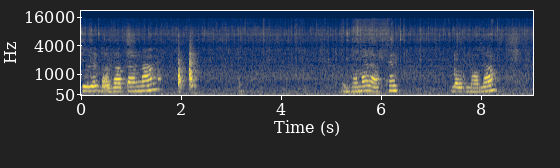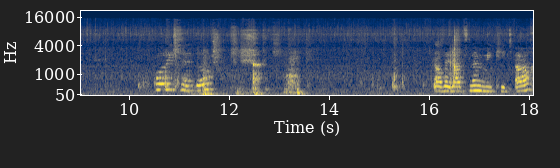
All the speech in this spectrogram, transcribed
ջուրը բավական է համար արդեն նորմալ է որից հետո կավելացնեմ մի քիչ աղ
